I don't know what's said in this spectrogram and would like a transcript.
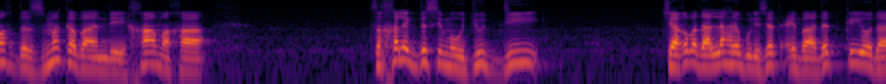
مخ د ځمکه باندې خامخا څه خلک داسې موجود دي چې هغه به د الله رب العزت عبادت کوي او دا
